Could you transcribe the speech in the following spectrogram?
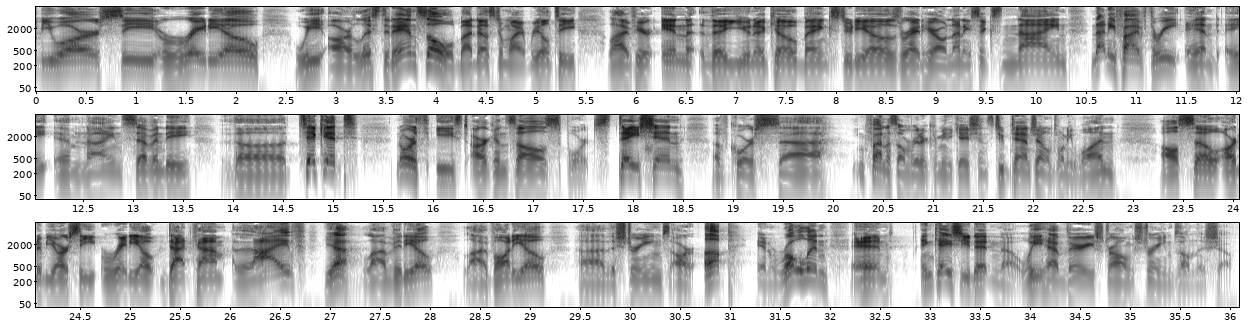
Radio. We are listed and sold by Dustin White Realty live here in the Unico Bank Studios right here on 96.9, 95.3 and AM 970. The Ticket, Northeast Arkansas Sports Station. Of course, uh, you can find us on Ritter Communications, Tubetown Channel 21. Also, RWRCRadio.com live. Yeah, live video, live audio. Uh, the streams are up and rolling. And in case you didn't know, we have very strong streams on this show.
